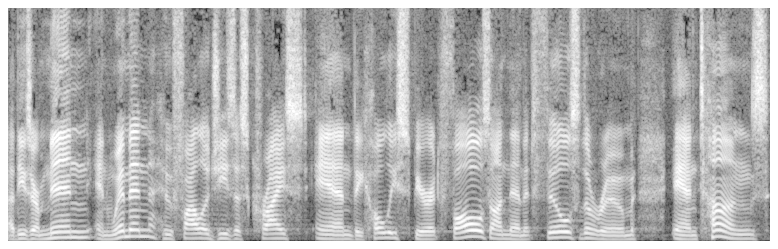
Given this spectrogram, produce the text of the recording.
Uh, these are men and women who follow Jesus Christ, and the Holy Spirit falls on them. It fills the room, and tongues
